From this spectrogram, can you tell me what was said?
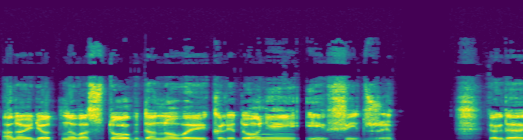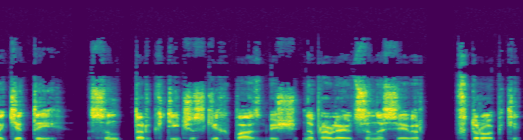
Оно идет на восток до Новой Каледонии и Фиджи. Когда киты с антарктических пастбищ направляются на север, в тропики,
